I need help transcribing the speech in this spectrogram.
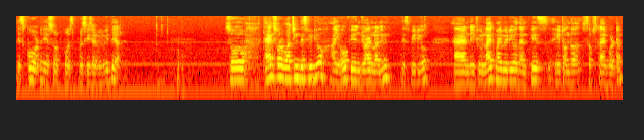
this code a sort procedure will be there. So thanks for watching this video. I hope you enjoyed learning this video. And if you like my video then please hit on the subscribe button.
